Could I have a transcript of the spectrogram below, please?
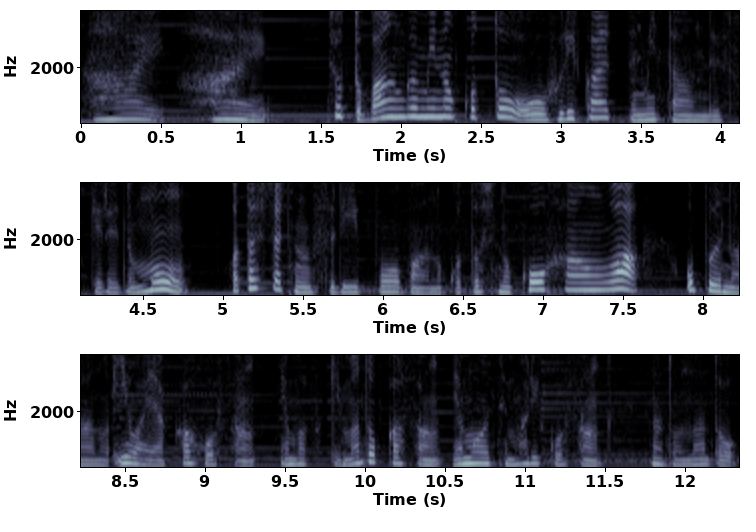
はい。はいちょっと番組のことを振り返ってみたんですけれども私たちのスリープオーバーの今年の後半はオープナーの岩谷加穂さん山崎まどかさん山内真理子さんなどなど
